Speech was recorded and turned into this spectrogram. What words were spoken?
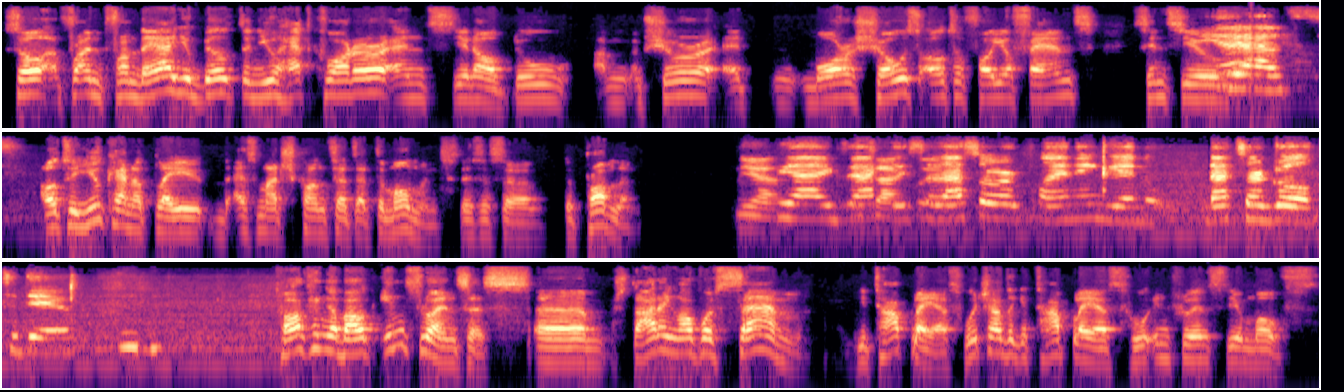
So from from there you built a new headquarter and you know do I'm, I'm sure at more shows also for your fans since you Yes. also you cannot play as much concerts at the moment. This is a the problem. Yeah. Yeah, exactly. So that's what we're planning, and that's our goal to do. Talking about influences, um, starting off with Sam, guitar players. Which are the guitar players who influenced you most?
